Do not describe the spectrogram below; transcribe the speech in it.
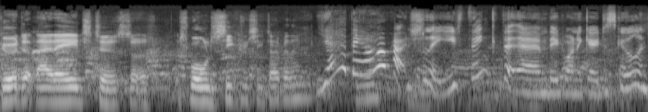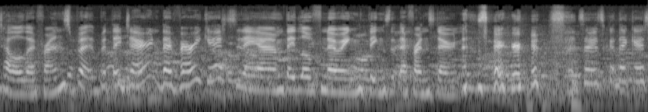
good at that age to sort of sworn to secrecy type of thing? Yeah, they are actually. You'd think that um, they'd want to go to school and tell all their friends, but but they don't. They're very good. They um they love knowing things that their friends don't. so so it's good. They're good.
